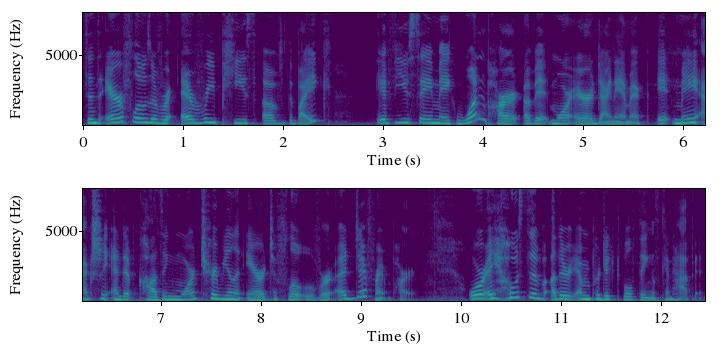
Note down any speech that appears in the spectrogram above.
Since air flows over every piece of the bike, if you say make one part of it more aerodynamic, it may actually end up causing more turbulent air to flow over a different part. Or a host of other unpredictable things can happen.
